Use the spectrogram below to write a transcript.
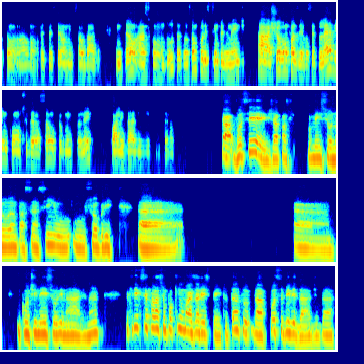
então é uma pessoa extremamente saudável. Então, as condutas não são pura e simplesmente, ah, achou, vamos fazer. Você leva em consideração o que eu mencionei, qualidade de vida. Né? Tá, você já passou, mencionou, Ampassan, assim, o, o sobre a, a incontinência urinária, né? Eu queria que você falasse um pouquinho mais a respeito, tanto da possibilidade da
